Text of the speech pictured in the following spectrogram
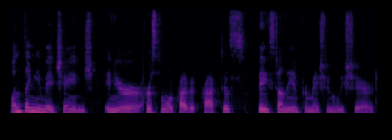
one thing you may change in your personal or private practice based on the information we shared.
